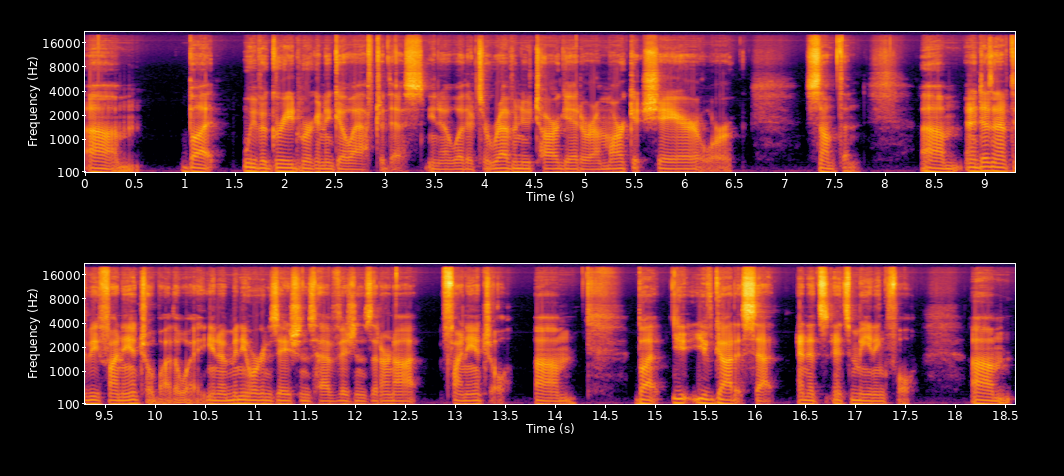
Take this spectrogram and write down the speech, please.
um, but we've agreed we're going to go after this. You know, whether it's a revenue target or a market share or something. Um, and it doesn't have to be financial, by the way. You know, many organizations have visions that are not financial, um, but you, have got it set and it's it's meaningful. Um,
